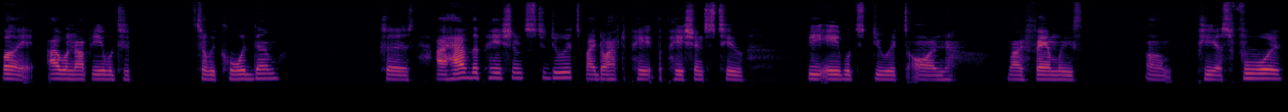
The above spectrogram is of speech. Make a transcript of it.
But I will not be able to to record them cuz I have the patience to do it, but I don't have to pay the patience to be able to do it on my family's um, PS4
